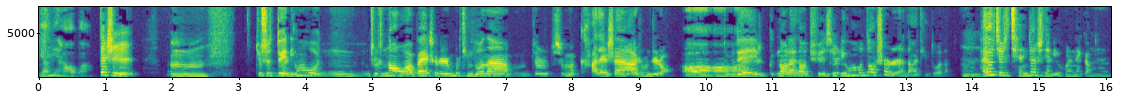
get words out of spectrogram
杨幂还好吧？但是嗯。就是对离婚后，嗯，就是闹啊、掰扯的人不是挺多呢，嗯就是什么卡戴珊啊，什么这种，啊啊，对不？对？闹来闹去，其实离婚后闹事儿的人倒还挺多的。嗯，还有就是前一段时间离婚那个，嗯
